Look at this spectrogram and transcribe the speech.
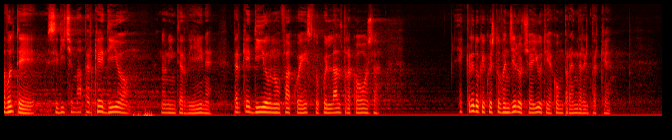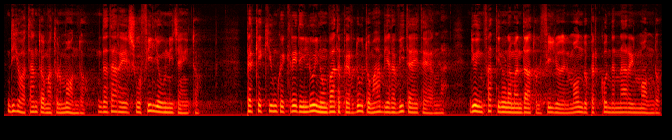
A volte si dice ma perché Dio non interviene? Perché Dio non fa questo, quell'altra cosa? E credo che questo Vangelo ci aiuti a comprendere il perché. Dio ha tanto amato il mondo da dare suo figlio unigenito, perché chiunque crede in lui non vada perduto ma abbia la vita eterna. Dio infatti non ha mandato il figlio del mondo per condannare il mondo,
